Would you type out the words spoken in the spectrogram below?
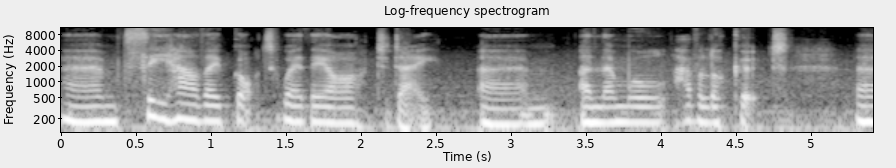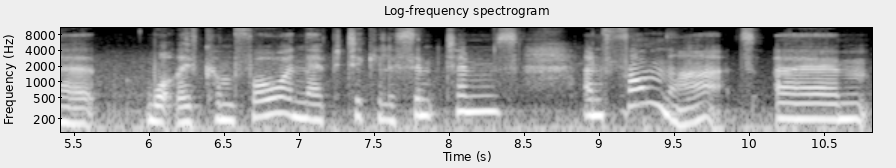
um, to see how they've got to where they are today. Um, and then we'll have a look at uh, what they've come for and their particular symptoms. And from that, um,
